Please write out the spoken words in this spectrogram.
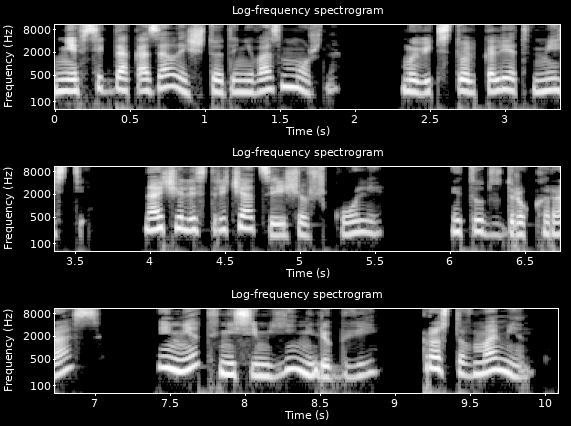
Мне всегда казалось, что это невозможно. Мы ведь столько лет вместе. Начали встречаться еще в школе. И тут вдруг раз — и нет ни семьи, ни любви. Просто в момент.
